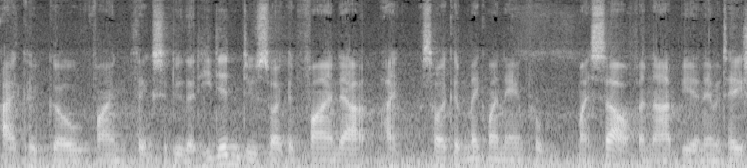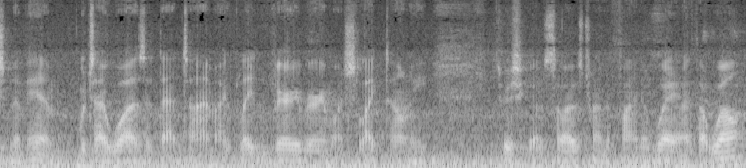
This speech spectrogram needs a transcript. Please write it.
I could go find things to do that he didn't do, so I could find out, I, so I could make my name for myself and not be an imitation of him, which I was at that time. I played very, very much like Tony Trischka, so I was trying to find a way. And I thought, well,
